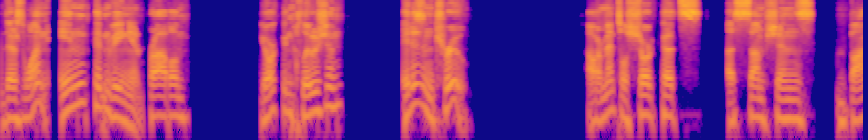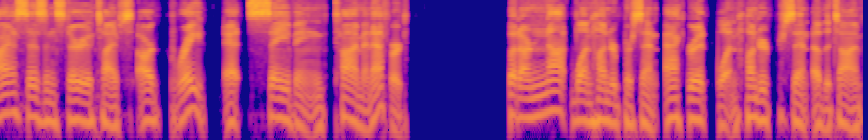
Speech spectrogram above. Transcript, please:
there's one inconvenient problem. Your conclusion, it isn't true. Our mental shortcuts, assumptions, biases, and stereotypes are great at saving time and effort, but are not 100% accurate 100% of the time.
